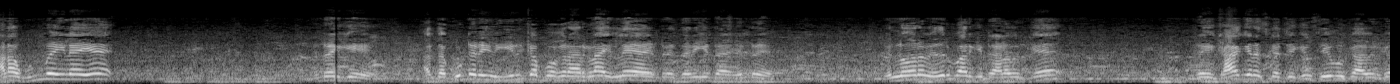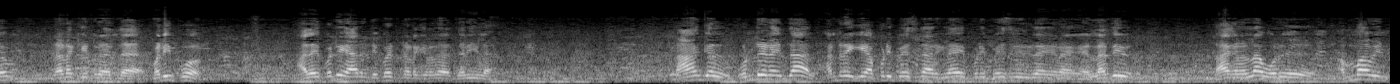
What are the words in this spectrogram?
ஆனால் உண்மையிலேயே இன்றைக்கு அந்த கூட்டணியில் இருக்க போகிறார்களா இல்லையா என்று தெரிகின்ற என்று எல்லோரும் எதிர்பார்க்கின்ற அளவிற்கு இன்றைக்கு காங்கிரஸ் கட்சிக்கும் திமுகவிற்கும் நடக்கின்ற அந்த படிப்போர் அதை பற்றி யாரும் டிபேட் நடக்கிறதா தெரியல. நாங்கள் ஒன்றிணைந்தால் அன்றைக்கு அப்படி பேசினார்களே இப்படி பேசினீர்களேங்கிறாங்க. எல்லாத்தையும் நாங்கள் எல்லாம் ஒரு அம்மாவின்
